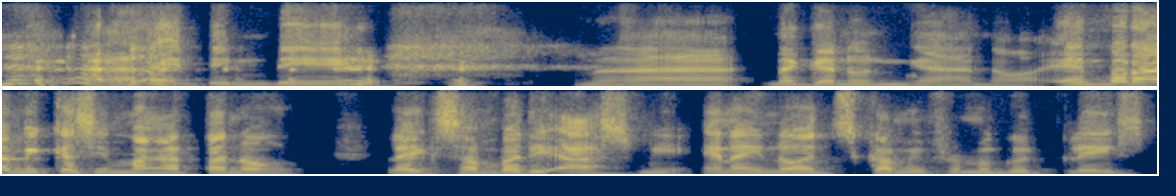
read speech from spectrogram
nakakaintindi na, na ganun nga. No? And marami kasi mga tanong, like somebody asked me, and I know it's coming from a good place,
